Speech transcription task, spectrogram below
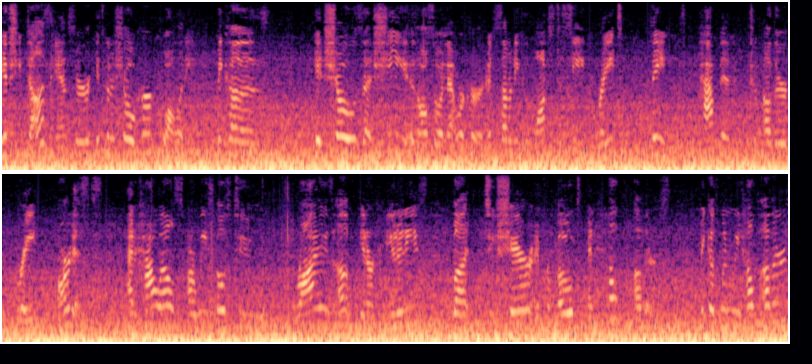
if she does answer, it's going to show her quality because it shows that she is also a networker and somebody who wants to see great things happen to other great artists. And how else are we supposed to rise up in our communities but to share and promote and help others? Because when we help others,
